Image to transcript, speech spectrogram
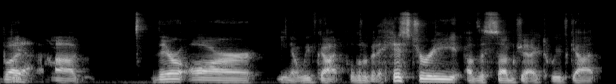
But uh, there are, you know, we've got a little bit of history of the subject. We've got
